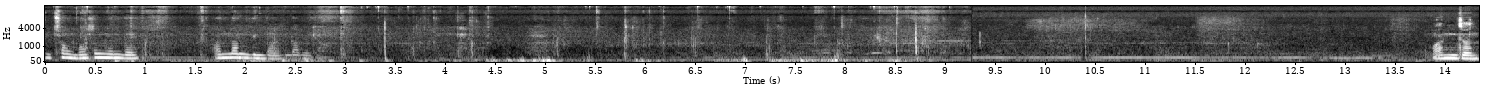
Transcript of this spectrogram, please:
엄청 멋있는데 안 남긴다 안 남겨. 완전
